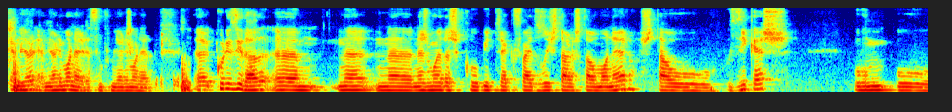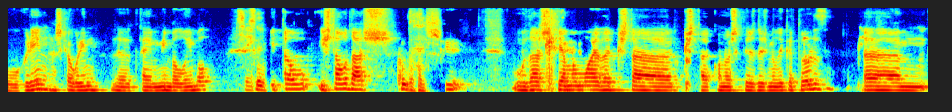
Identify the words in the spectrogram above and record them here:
É melhor, é melhor em Monero, é sempre melhor em Monero. Uh, curiosidade, uh, na, na, nas moedas que o Bittrex vai deslistar está o Monero, está o Zcash, o, o Green, acho que é o Green, uh, que tem Mimble Wimble, Sim. E, está o, e está o Dash. O Dash. Que, o Dash que é uma moeda que está, que está connosco desde 2014, um,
